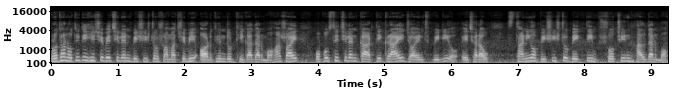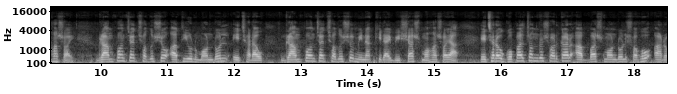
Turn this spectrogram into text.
প্রধান অতিথি হিসেবে ছিলেন বিশিষ্ট সমাজসেবী অর্ধেন্দু ঠিকাদার মহাশয়, উপস্থিত ছিলেন কার্তিক রায়, জয়েন্ট বিডিও। এছাড়াও স্থানীয় বিশিষ্ট ব্যক্তি সচিন হালদার মহাশয়, গ্রাম পঞ্চায়েত সদস্য আতিউর মণ্ডল, এছাড়াও গ্রাম পঞ্চায়েত সদস্য মীনাক্ষী রায় বিশ্বাস মহাশয়া, এছাড়াও গোপালচন্দ্র সরকার, আব্বাস মণ্ডল সহ আরও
